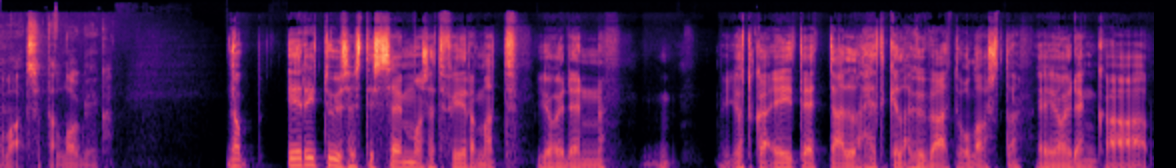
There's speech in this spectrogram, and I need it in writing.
Avaat sitä logiikan. No erityisesti semmoiset firmat, joiden, jotka ei tee tällä hetkellä hyvää tulosta ja joidenkaan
